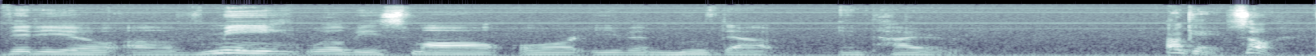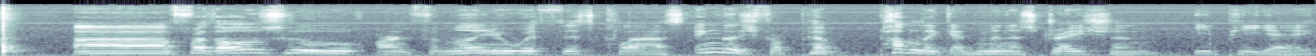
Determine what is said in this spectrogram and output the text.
video of me will be small or even moved out entirely. Okay, so uh, for those who aren't familiar with this class, English for Pub Public Administration, EPA,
